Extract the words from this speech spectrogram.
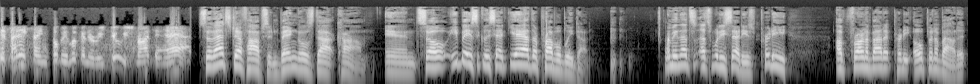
if anything, they'll be looking to reduce, not to add. So that's Geoff Hobson, Bengals.com. And so he basically said, yeah, they're probably done. I mean, that's that's what he said. He was pretty upfront about it, pretty open about it.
